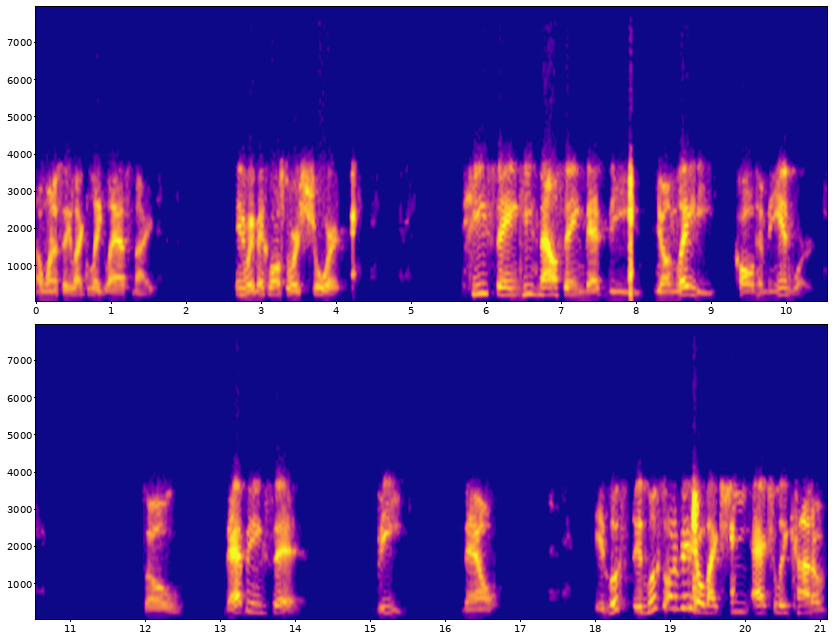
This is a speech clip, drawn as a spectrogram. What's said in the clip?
I want to say like late last night. Anyway, make a long story short, he's saying he's now saying that the young lady called him the N word. So that being said, B. Now it looks it looks on the video like she actually kind of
